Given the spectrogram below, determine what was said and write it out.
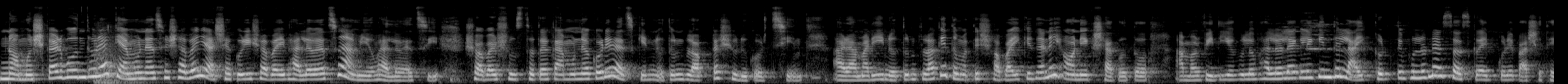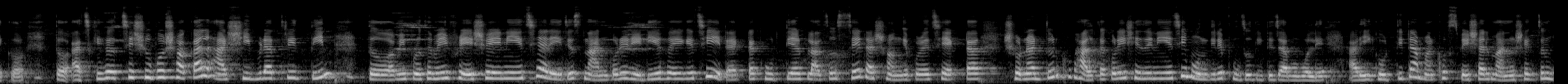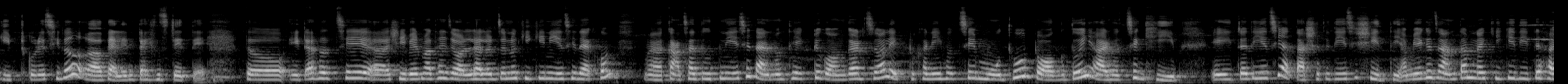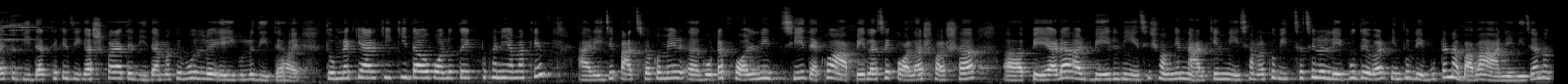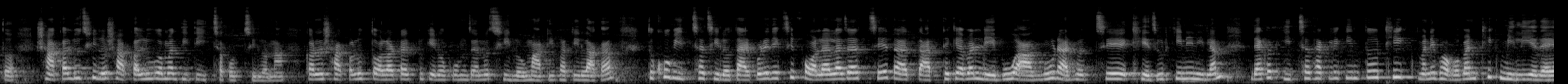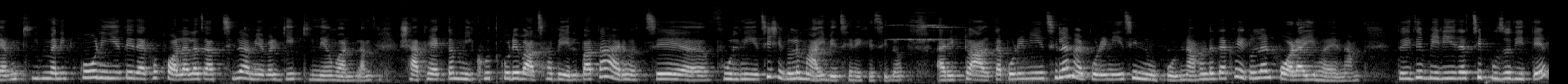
নমস্কার বন্ধুরা, কেমন আছো সবাই? আশা করি সবাই ভালো আছো, আমিও ভালো আছি। সবার সুস্থতা কামনা করে আজকের নতুন ব্লগটা শুরু করছি। আর আমার এই নতুন ব্লগে তোমাদের সবাইকে জানাই অনেক স্বাগত। আমার ভিডিওগুলো ভালো লাগলে কিন্তু লাইক করতে ভুলো না সাবস্ক্রাইব করে পাশে থেকো। তো আজকে হচ্ছে শুভ সকাল আর শিবরাত্রির দিন। তো আমি প্রথমেই ফ্রেশ হয়ে নিয়েছি, আর এই যে স্নান করে রেডি হয়ে গেছি। এটা একটা কুর্তি আর প্লাজো সেট, আর সঙ্গে পড়েছে একটা সোনার দূর খুব হালকা করেই সেজে নিয়েছি, মন্দিরে পুজো দিতে যাব বলে। আর এই কুর্তিটা আমার খুব স্পেশাল মানুষ একজন গিফট করেছিল ভ্যালেন্টাইন্স ডেতে তো। এটা হচ্ছে শিবের মাথায় জল ঢালার জন্য কি কি নিয়েছি দেখো। কাঁচা দুধ নিয়েছি, তার মধ্যে একটু গঙ্গার জল, একটুখানি হচ্ছে মধু, টক দই আর হচ্ছে ঘি। এইটা দিয়েছি আর তার সাথে দিয়েছি সিদ্ধি। আমি আগে জানতাম না কি কি দিতে হয়, তো দিদার থেকে জিজ্ঞাসা করাতে দিদা আমাকে বলল এইগুলো দিতে হয়। তোমরা কি আর কি কি দাও বলো তো একটুখানি আমাকে? আর এই যে পাঁচ রকমের গোটা ফল নিচ্ছি, দেখো আপেল আছে, কলা শশা পেয়ারা আর বেল নিয়েছি, সঙ্গে নারকেল নিয়েছি। আমার খুব ইচ্ছা ছিল লেবু দেওয়ার, কিন্তু লেবুটা না বাবা আনেনি, জানো তো? শাকালু ছিল, শাকালু আমার দিতে ইচ্ছা করছিল না। কারণ শাকালুর তলাটা একটু কীরকম যেন ছিল, মাটি ফাটি লাগা। তো খুব ইচ্ছা ছিল। তারপরে দেখছি ফলালা যাচ্ছে তার তার থেকে আবার লেবু, আঙুর আর হচ্ছে খেজুর কিনে নিলাম। দেখো, ইচ্ছা থাকলে কিন্তু ঠিক মানে ভগবান ঠিক মিলিয়ে দেয়। আমি কি মানে কোন ইয়েতে দেখো ফলালা যাচ্ছিল, আমি আবার গিয়ে কিনেও আনলাম। সাথে একদম নিখুঁত করে বাছা বেলপাতা আর হচ্ছে ফুল নিয়েছি, সেগুলো মাই বেছে রেখেছিল। আর একটু আলতা পরে নিয়েছিলাম, আর পরে নিয়েছি নূপুর। না হলে দেখো এগুলো আর পড়াই হয় না। তো এই যে বেরিয়ে যাচ্ছি পুজো দিতে।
